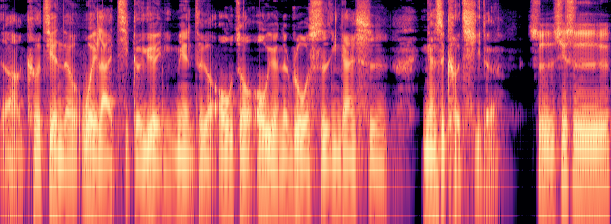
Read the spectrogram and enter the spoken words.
呃可见的未来几个月里面，这个欧洲欧元的弱势应该是应该是可期的。是，其实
